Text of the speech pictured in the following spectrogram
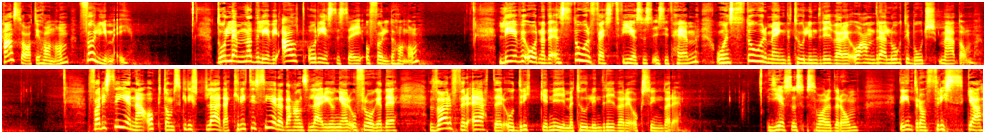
Han sa till honom, följ mig. Då lämnade Levi allt och reste sig och följde honom. Levi ordnade en stor fest för Jesus i sitt hem och en stor mängd tullindrivare och andra låg till bords med dem. Fariseerna och de skriftlärda kritiserade hans lärjungar och frågade, varför äter och dricker ni med tullindrivare och syndare? Jesus svarade dem, Det är inte de friska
